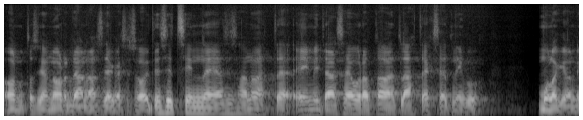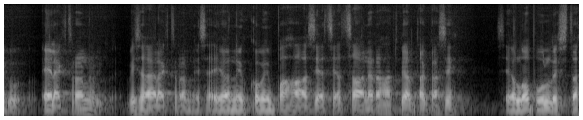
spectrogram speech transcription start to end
on tosiaan Nordean asiakas ja soitin sitten sinne ja se sanoi, että ei mitään seurataan, että lähteekö sieltä niinku, mullakin on niinku Electron, Visa Electron, niin se ei ole niinku kovin paha asia, että sieltä saa ne rahat vielä takaisin, se ei ole lopullista.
